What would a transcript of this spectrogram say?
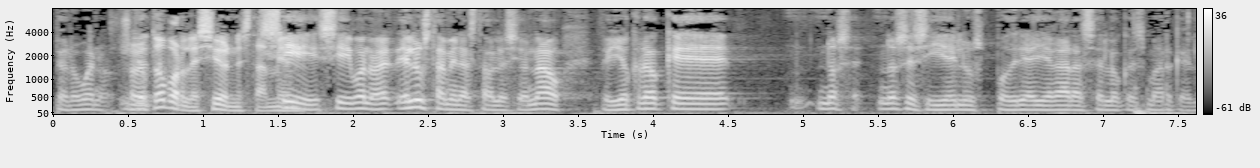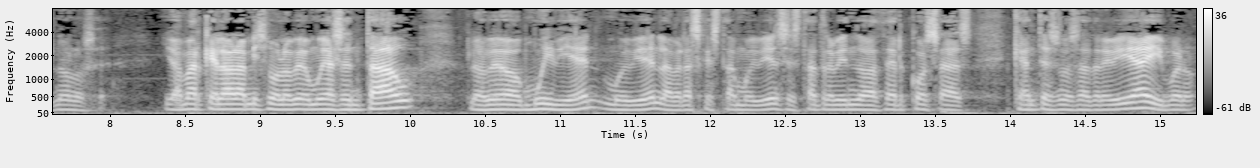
pero bueno. Sobre yo, todo por lesiones también. Sí, sí. Bueno, Elus también ha estado lesionado, pero yo creo que no sé, no sé si Elus podría llegar a ser lo que es Markel, no lo sé. Yo a Markel ahora mismo lo veo muy asentado, lo veo muy bien, muy bien, la verdad es que está muy bien, se está atreviendo a hacer cosas que antes no se atrevía y bueno,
